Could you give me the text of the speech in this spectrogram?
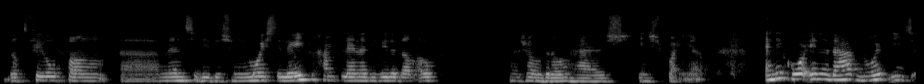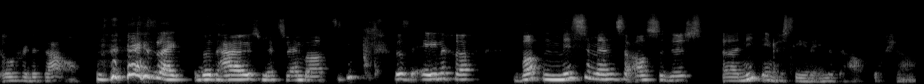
dat veel van eh, mensen die dus hun mooiste leven gaan plannen, die willen dan ook naar zo'n droomhuis in Spanje. En ik hoor inderdaad nooit iets over de taal. Het is like, dat huis met zwembad. Dat is het enige. Wat missen mensen als ze dus niet investeren in de taal, volgens jou?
